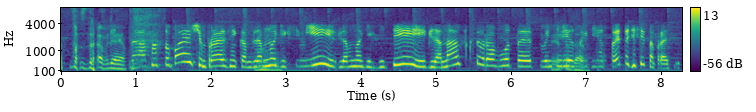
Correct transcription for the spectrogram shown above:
Поздравляем. Да, с наступающим праздником для многих семей, для многих детей, и для нас, кто работает в интересах да. детства. Это действительно праздник.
